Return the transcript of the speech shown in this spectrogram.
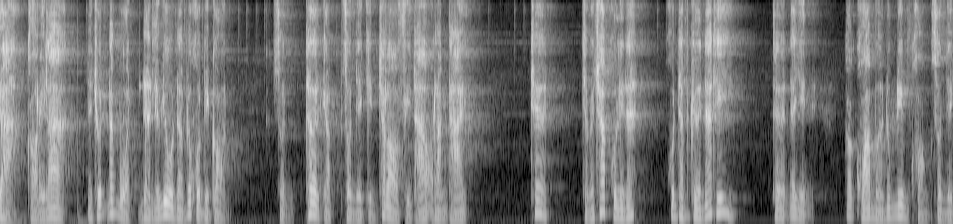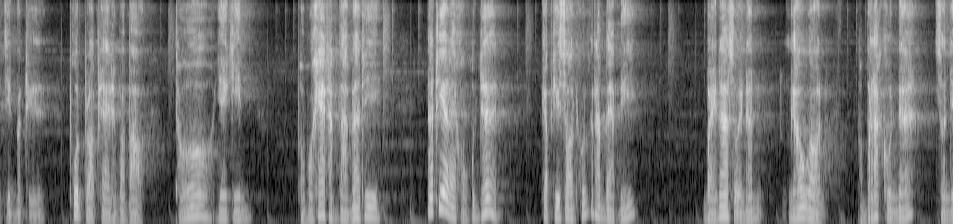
จ่ากอริลล่าในชุดนักบวชเดินเร็วๆนำทุกคนไปก่อน ส่วนเทิดกับซนเยกินชะลอฝีเท้ารังท้าย เทิดจะไม่ชอบคุณเลยนะ คุณทำเกินหน้าที่ เทิดได้ยินก็คว้ามือนุ่มนิ่มของซนเยกินมาถือ พูดปลอบใจเธอเบาๆโธ่เยกิน ผมก็แค่ทำตามหน้าที่ หน้าที่อะไรของคุณเทิด กับจีซอนคุณก็ทำแบบนี้ ใบหน้าสวยนั้น เงางอน ผมรักคุณนะซนเย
